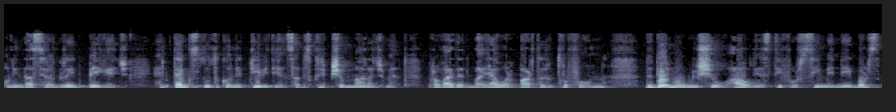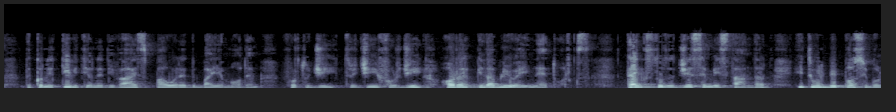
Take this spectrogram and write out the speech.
on industrial grade package, and thanks to the connectivity and subscription management provided by our partner Truphone, the demo will show how the ST4SIM enables the connectivity on a device powered by a modem for 2G, 3G, 4G or LPWA networks. Thanks to the GSMA standard, it will be possible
